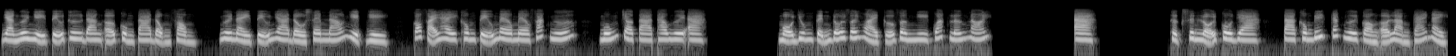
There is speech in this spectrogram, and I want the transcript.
nhà ngươi nhị tiểu thư đang ở cùng ta động phòng, ngươi này tiểu nha đầu xem náo nhiệt gì, có phải hay không tiểu meo meo phát ngứa, muốn cho ta thao ngươi a? Mộ dung tỉnh đối với ngoài cửa Vân Nhi quát lớn nói. a thực xin lỗi cô gia, ta không biết các ngươi còn ở làm cái này.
